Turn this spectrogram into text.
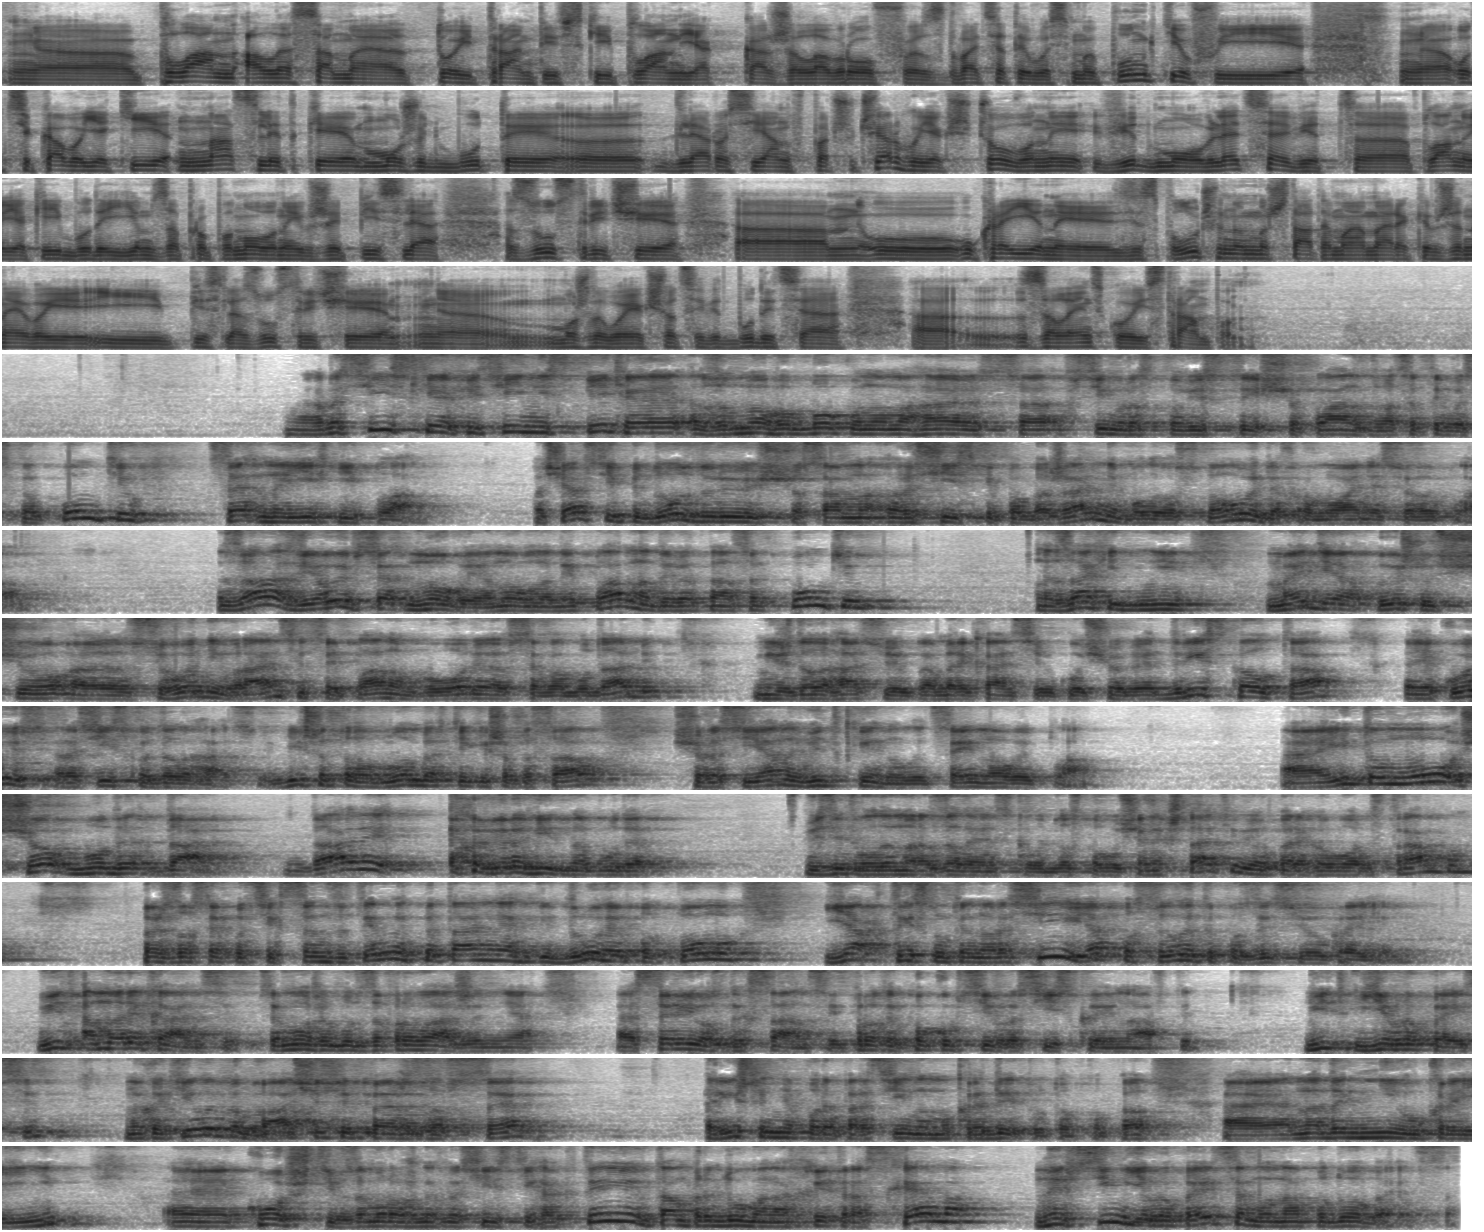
план, але саме той трампівський план, як каже Лавров, з 28 пунктів. І от цікаво, які наслідки можуть бути для росіян в першу чергу, якщо вони відмовляться від плану, який буде їм запропонований вже після зустрічі е, у України зі Сполученими Штатами Америки в Женеві, і після зустрічі, е, можливо, якщо це відбудеться е, Зеленського із Трампом. Російські офіційні спікери з одного боку намагаються всім розповісти, що план з 28 пунктів це не їхній план. Хоча всі підозрюють, що саме російські побажання були основою для формування цього плану. Зараз з'явився новий оновлений план на 19 пунктів. Західні медіа пишуть, що е, сьогодні вранці цей план обговорювався в Абу-Дабі між делегацією американців, очолює Дріскал, та якоюсь російською делегацією. Більше того, Блумберг тільки що писав, що росіяни відкинули цей новий план. Е, І тому що буде далі? Далі, вірогідно, буде візит Володимира Зеленського до Сполучених Штатів, його переговори з Трампом. Перш за все по цих сенситивних питаннях, і друге по тому, як тиснути на Росію, як посилити позицію України. Від американців це може бути запровадження е, серйозних санкцій проти покупців російської нафти. Від європейців ми хотіли би бачити перш за все рішення по репараційному кредиту, тобто е, наданні Україні е, коштів заморожених російських активів. Там придумана хитра схема. Не всім європейцям вона подобається.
